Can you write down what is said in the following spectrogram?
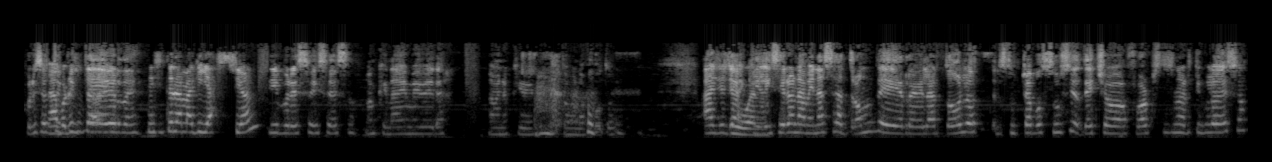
por eso Ah, estoy por eso pintada te- de verde. ¿Te hiciste la maquillación? Sí, por eso hice eso, aunque nadie me verá, a menos que tome una foto. Ah, ya, ya, bueno. que le hicieron amenaza a Trump de revelar todos los, sus trapos sucios. De hecho, Forbes hizo un artículo de eso.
